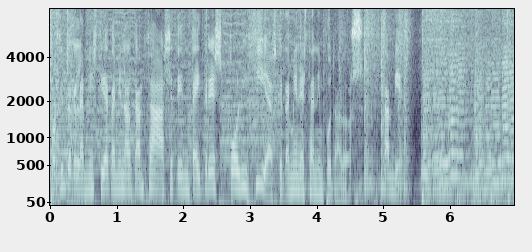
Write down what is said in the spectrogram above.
Por cierto que la amnistía también alcanza a 73 policías que también están imputados. También. Música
